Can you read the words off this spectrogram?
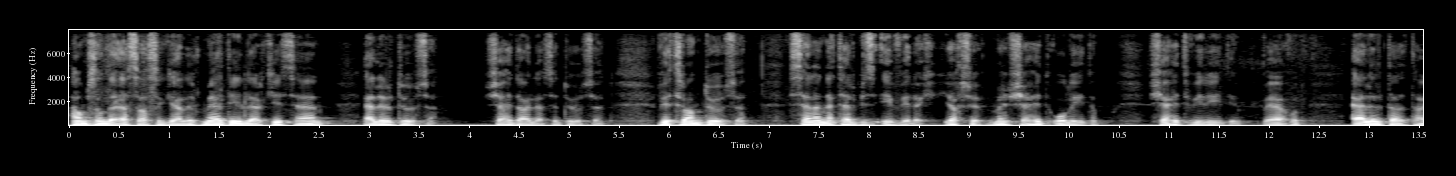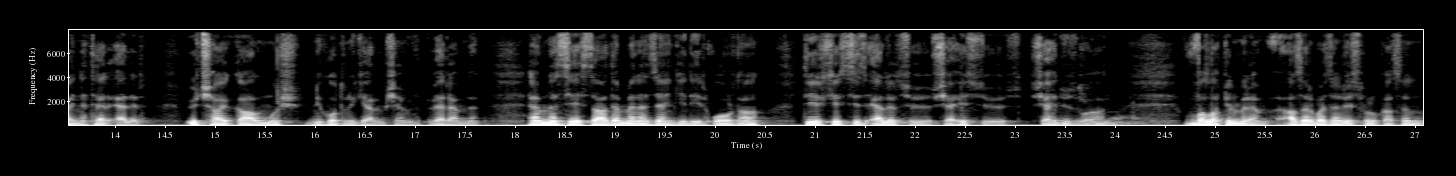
Hamısında əsası gəlir. Mənə deyirlər ki, sən əlir döyülsən, şəhid ailəsi döyülsən, veteran döyülsən. Sənə nətər biz ev verək? Yaxşı, mən şəhid olaydım, şəhid veriydim və yaxud əlil də tay nətər əlil. 3 ay qalmış Niqodunu gəlmişəm vərəmlə. Əminə Seyidzadə mənə zəng edir oradan. Deyir ki, siz əlilsiniz, şəhidsiniz, şəhidiniz var. Vallah bilmirəm. Azərbaycan Respublikasının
